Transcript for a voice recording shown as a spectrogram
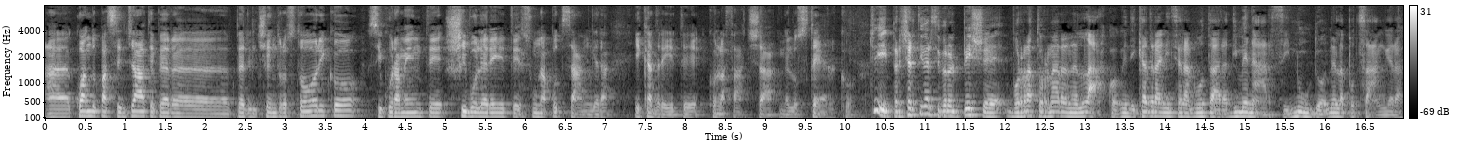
Eh, quando passeggiate per, eh, per il centro storico, sicuramente scivolerete su una pozzanghera e cadrete con la faccia nello sterco. Sì, per certi versi però il pesce vorrà tornare nell'acqua, quindi cadrà e inizierà a nuotare, a dimenarsi nudo nella pozzanghera.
